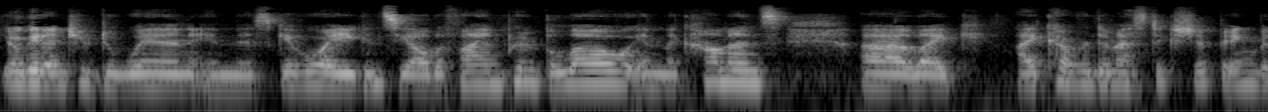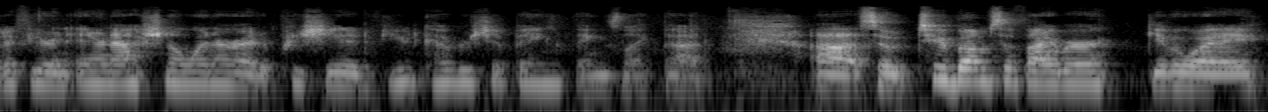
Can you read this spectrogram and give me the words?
you'll get entered to win in this giveaway. You can see all the fine print below in the comments. Uh, like I cover domestic shipping, but if you're an international winner, I'd appreciate it if you'd cover shipping, things like that. Uh, so two bumps of fiber giveaway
